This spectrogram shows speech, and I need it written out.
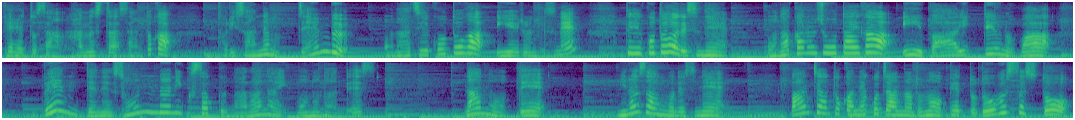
フェレットさんハムスターさんとか鳥さんでも全部同じことが言えるんですね。っていうことはですねお腹の状態がいい場合っていうのは便ってねそんなに臭くならないものなんです。なので皆さんもですねワンちゃんとか猫ちゃんなどのペット動物たちと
